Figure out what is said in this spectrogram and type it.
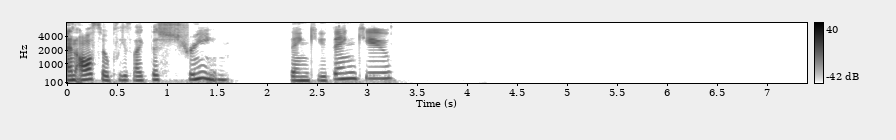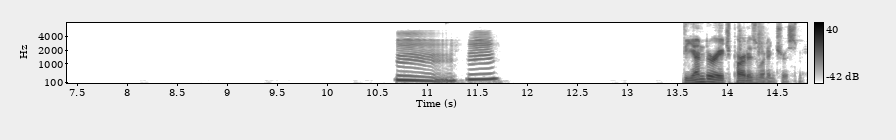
And also, please like the stream. Thank you, thank you. Hmm. The underage part is what interests me.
